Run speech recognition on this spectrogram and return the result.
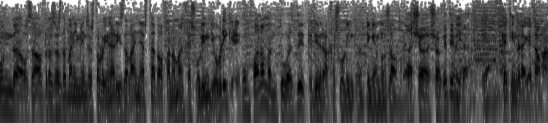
Un dels altres esdeveniments extraordinaris de l'any ha estat el fenomen Jesulín d'Ubrique. Un fenomen, tu has dit. Què tindrà el Jesulín que no tinguem nosaltres? Això, això, què tindrà? Aviam, aviam, què tindrà aquest home?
